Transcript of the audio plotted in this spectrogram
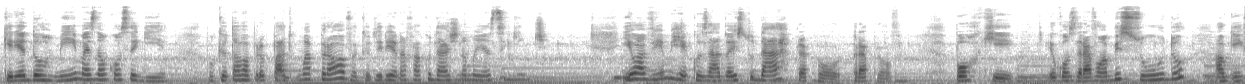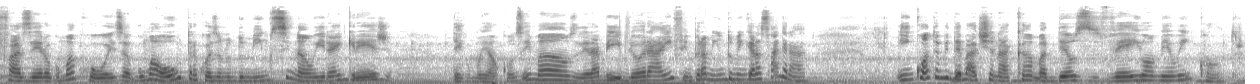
queria dormir, mas não conseguia, porque eu estava preocupado com uma prova que eu teria na faculdade na manhã seguinte. E eu havia me recusado a estudar para a prova, porque eu considerava um absurdo alguém fazer alguma coisa, alguma outra coisa no domingo, se não ir à igreja ter comunhão com os irmãos, ler a Bíblia, orar, enfim, para mim o domingo era sagrado. E enquanto eu me debatia na cama, Deus veio ao meu encontro.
